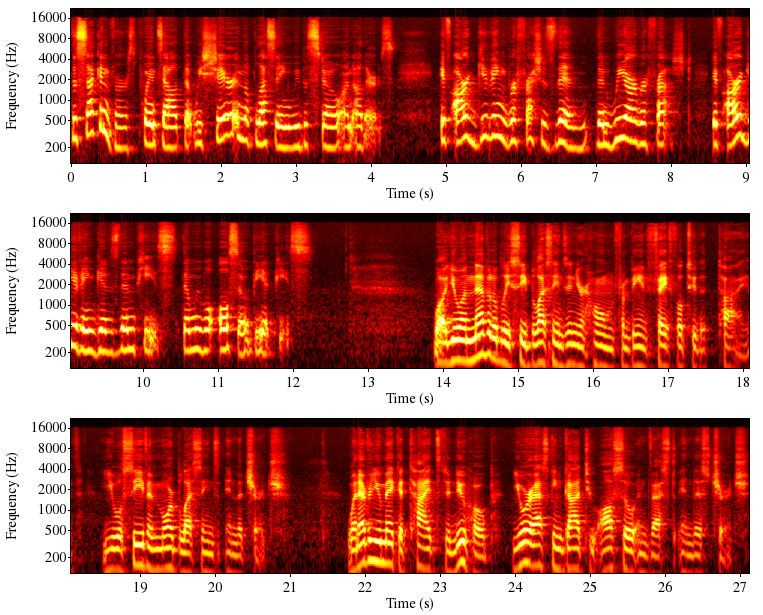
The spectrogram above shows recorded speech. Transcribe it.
The second verse points out that we share in the blessing we bestow on others. If our giving refreshes them, then we are refreshed. If our giving gives them peace, then we will also be at peace. While you inevitably see blessings in your home from being faithful to the tithe, you will see even more blessings in the church. Whenever you make a tithe to New Hope, you are asking God to also invest in this church.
